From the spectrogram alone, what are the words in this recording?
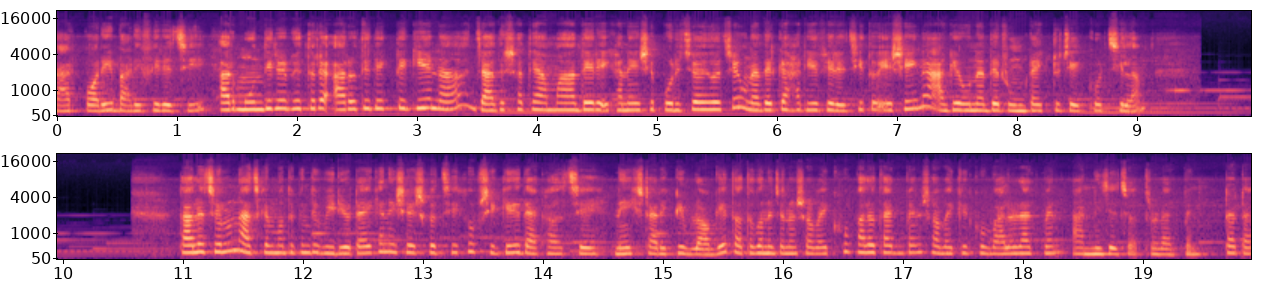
তারপরেই বাড়ি ফিরেছি। আর মন্দিরের ভেতরে আরতি দেখতে গিয়ে না, যাদের সাথে আমাদের এখানে এসে পরিচয় হয়েছে ওনাদেরকে হারিয়ে ফেলেছি। তো এসেই না আগে ওনাদের রুমটা একটু চেক করছিলাম। তাহলে চলুন, আজকের মতো কিন্তু ভিডিওটা এখানে শেষ করছি। খুব শিগগিরই দেখা হচ্ছে নেক্সট আরেকটি ব্লগে ততক্ষণের জন্য সবাই খুব ভালো থাকবেন, সবাইকে খুব ভালো রাখবেন, আর নিজের যত্ন রাখবেন। টাটা।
